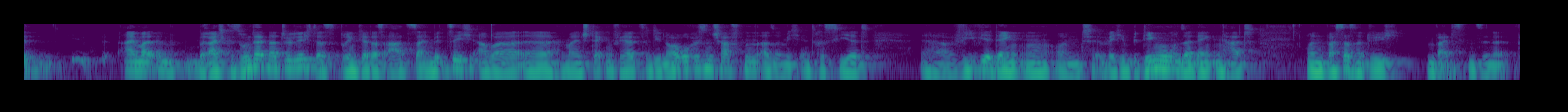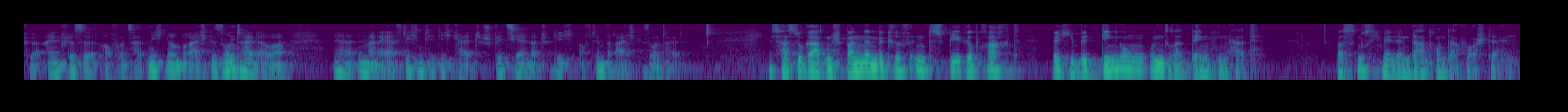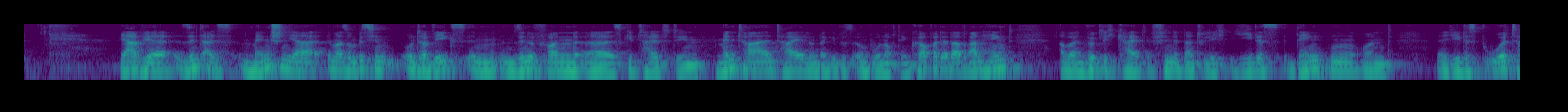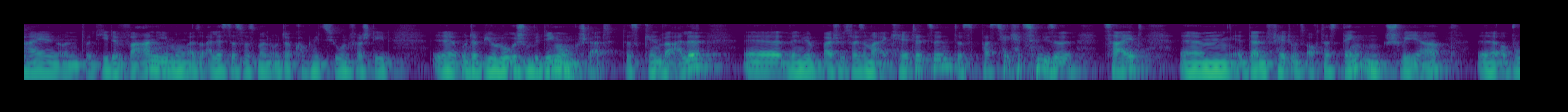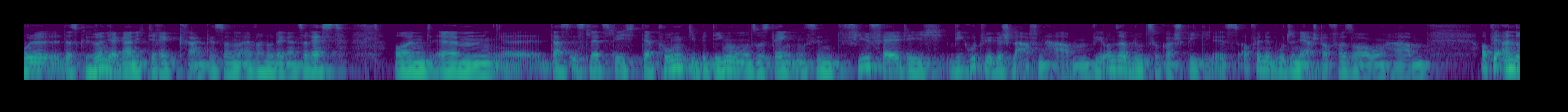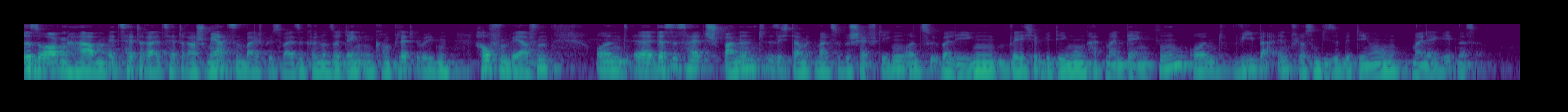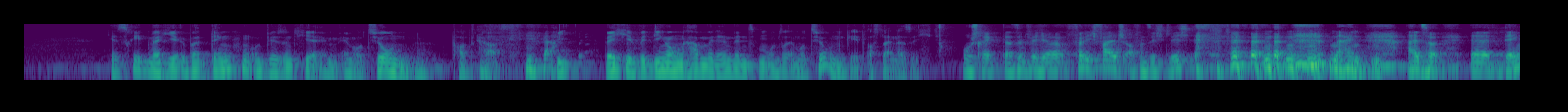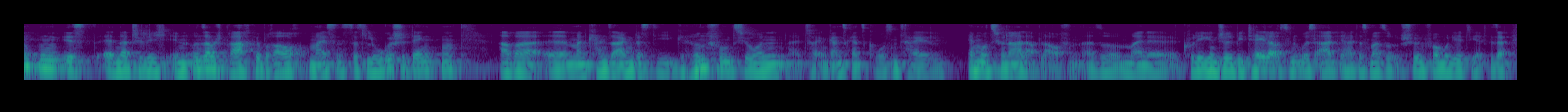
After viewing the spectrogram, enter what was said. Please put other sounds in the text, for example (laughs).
einmal im Bereich Gesundheit natürlich, das bringt ja das Arztsein mit sich, aber äh, mein Steckenpferd sind die Neurowissenschaften. Also mich interessiert, äh, wie wir denken und welche Bedingungen unser Denken hat und was das natürlich im weitesten Sinne für Einflüsse auf uns hat. Nicht nur im Bereich Gesundheit, aber äh, in meiner ärztlichen Tätigkeit, speziell natürlich auf den Bereich Gesundheit. Jetzt hast du gerade einen spannenden Begriff ins Spiel gebracht, welche Bedingungen unser Denken hat. Was muss ich mir denn darunter vorstellen? Ja, wir sind als Menschen ja immer so ein bisschen unterwegs im, im Sinne von, äh, es gibt halt den mentalen Teil und dann gibt es irgendwo noch den Körper, der da dran hängt. Aber in Wirklichkeit findet natürlich jedes Denken und jedes Beurteilen und, und jede Wahrnehmung, also alles das, was man unter Kognition versteht, äh, unter biologischen Bedingungen statt. Das kennen wir alle, äh, wenn wir beispielsweise mal erkältet sind, das passt ja (laughs) jetzt in diese Zeit, ähm, dann fällt uns auch das Denken schwer, äh, obwohl das Gehirn ja gar nicht direkt krank ist, sondern einfach nur der ganze Rest. Und ähm, äh, das ist letztlich der Punkt. Die Bedingungen unseres Denkens sind vielfältig, wie gut wir geschlafen haben, wie unser Blutzuckerspiegel ist, ob wir eine gute Nährstoffversorgung haben, ob wir andere Sorgen haben, etc. etc. Schmerzen beispielsweise können unser Denken komplett über den Haufen werfen. Und äh, das ist halt spannend, sich damit mal zu beschäftigen und zu überlegen, welche Bedingungen hat mein Denken und wie beeinflussen diese Bedingungen meine Ergebnisse. Jetzt reden wir hier über Denken und wir sind hier im Emotionen-Podcast. (laughs) Ja. welche Bedingungen haben wir denn, wenn es um unsere Emotionen geht, aus deiner Sicht? Oh Schreck, da sind wir hier völlig falsch offensichtlich. (laughs) Nein, also äh, Denken ist äh, natürlich in unserem Sprachgebrauch meistens das logische Denken, aber äh, man kann sagen, dass die Gehirnfunktionen zu einem ganz, ganz großen Teil emotional ablaufen. Also meine Kollegin Jill B. Taylor aus den USA, die hat das mal so schön formuliert, die hat gesagt,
